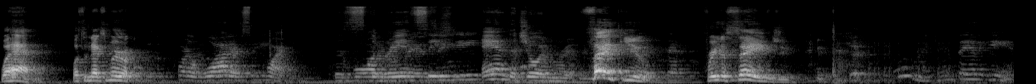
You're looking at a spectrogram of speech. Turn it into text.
What happened? What's the next miracle? The waters parting. The, the Red Sea and the Jordan River. Thank you. Frida saved you. Oh, say it again.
